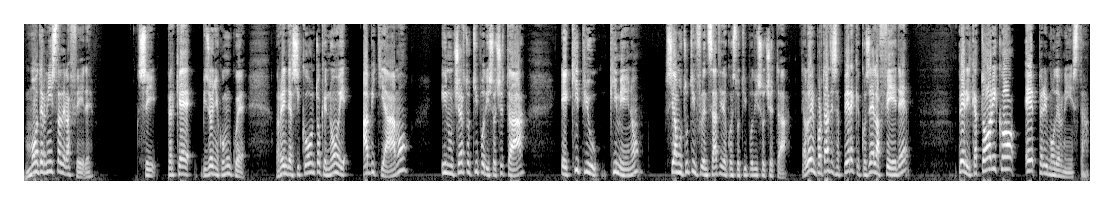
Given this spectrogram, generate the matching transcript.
modernista della fede. Sì, perché bisogna comunque rendersi conto che noi abitiamo in un certo tipo di società e chi più, chi meno, siamo tutti influenzati da questo tipo di società. E allora è importante sapere che cos'è la fede per il cattolico e per il modernista.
